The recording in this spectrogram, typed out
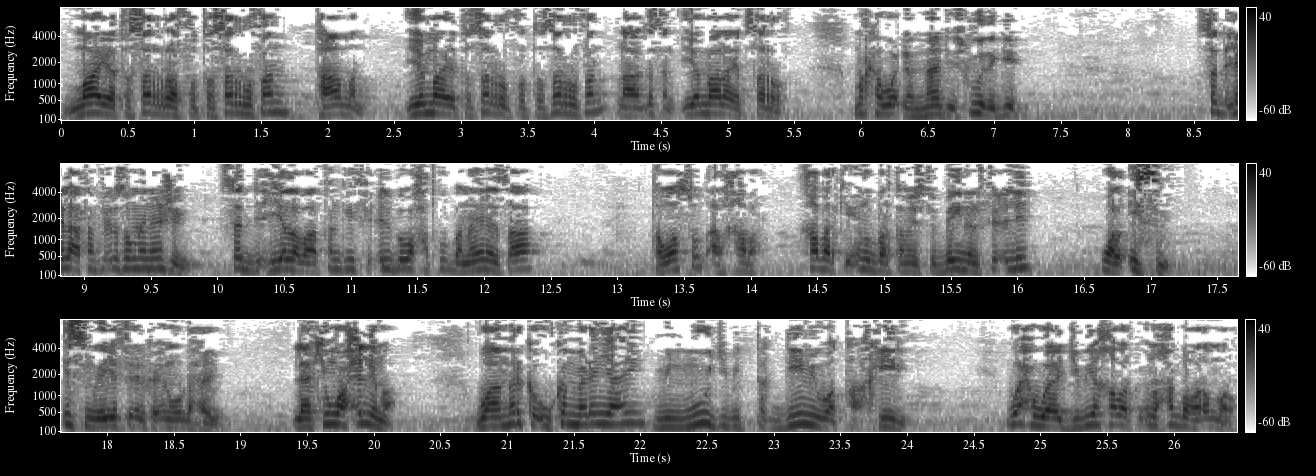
maa yatasarafu tasarufan taaman iyo maa yatasarafu tasarufan naaqisan iyo maa laa yatasaraf markaa waa dhammaanta isku wada gee saddex iyo labaatan ficil soo maynaan sheegin saddex iyo labaatankii ficilba waxaad ku banaynaysaa tawasud alkhabar khabarkii inuu bartamaysto bayna alficli walismi ismiga iyo ficilka inuu udhexeeyo laakiin waa xilima waa marka uu ka maran yahay min muujibi taqdiimi watakhiiri wax waajibiye khabarku inuu xagga hore maro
